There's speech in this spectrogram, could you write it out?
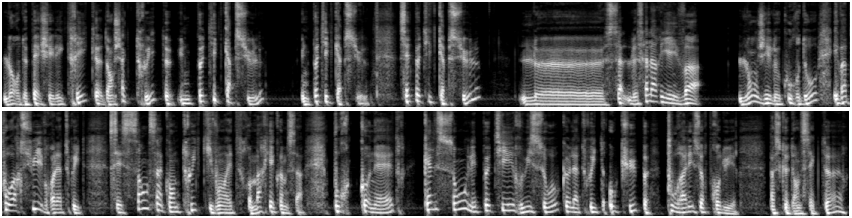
lors de pêche électrique, dans chaque truite, une petite capsule. Une petite capsule. Cette petite capsule, le, salarié va longer le cours d'eau et va pouvoir suivre la truite. C'est 150 truites qui vont être marquées comme ça pour connaître quels sont les petits ruisseaux que la truite occupe pour aller se reproduire. Parce que dans le secteur,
